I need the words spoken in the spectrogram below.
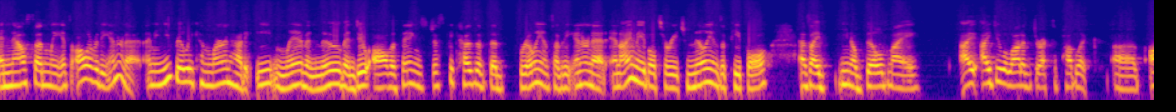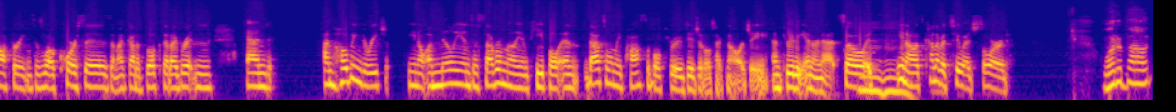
And now suddenly it's all over the internet. I mean, you really can learn how to eat and live and move and do all the things just because of the brilliance of the internet. And I'm able to reach millions of people as I, you know, build my, I, I do a lot of direct to public uh, offerings as well, courses, and I've got a book that I've written. And I'm hoping to reach, you know, a million to several million people. And that's only possible through digital technology and through the internet. So it's, you know, it's kind of a two edged sword. What about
